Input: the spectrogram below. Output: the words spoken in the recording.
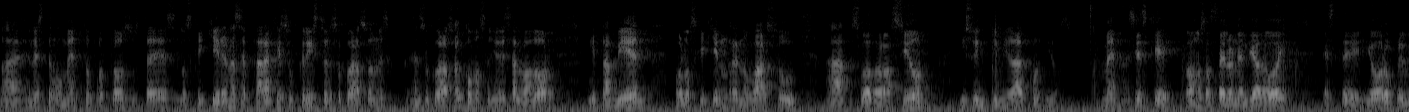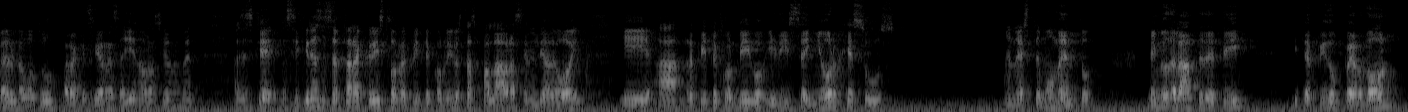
en este momento por todos ustedes, los que quieren aceptar a Jesucristo en su corazón, en su corazón como Señor y Salvador, y también por los que quieren renovar su, ah, su adoración y su intimidad con Dios. Amén. Así es que vamos a hacerlo en el día de hoy. Este, yo oro primero y luego tú para que cierres ahí en oración. Amén. Así es que pues, si quieres aceptar a Cristo, repite conmigo estas palabras en el día de hoy y ah, repite conmigo y di, Señor Jesús, en este momento vengo delante de ti y te pido perdón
